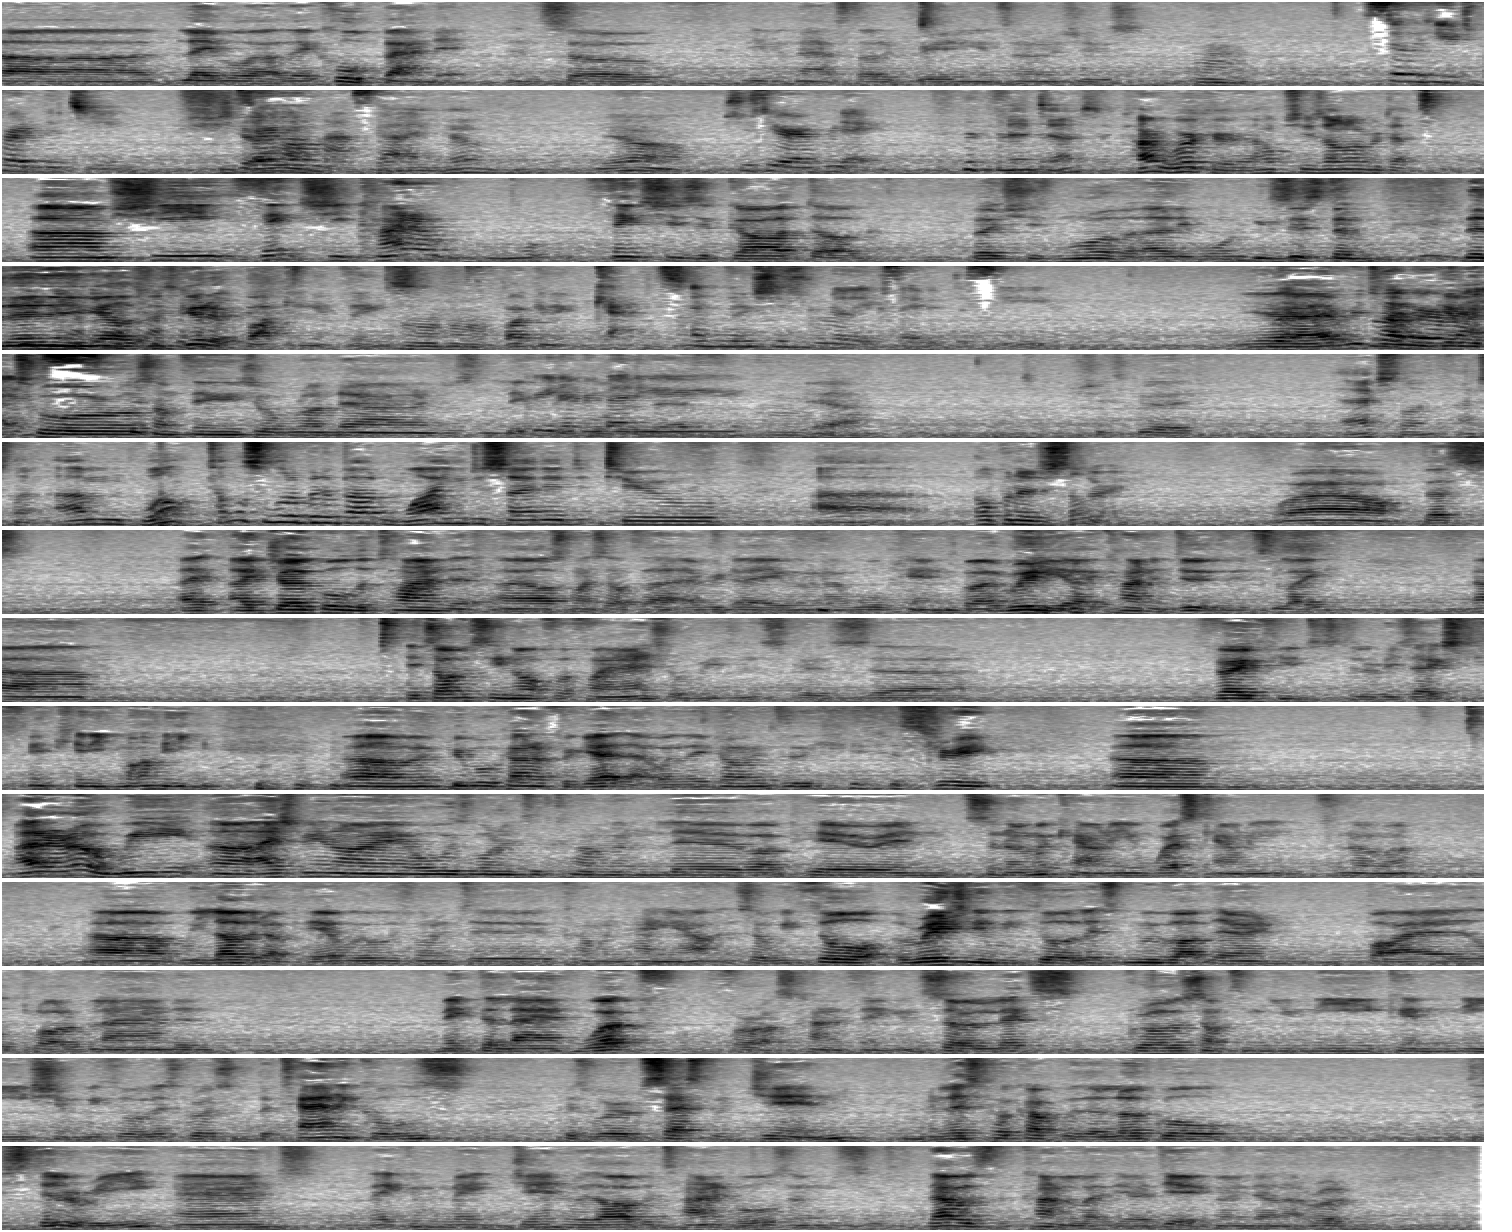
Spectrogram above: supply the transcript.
uh, label out there called Bandit, and so even that started creating its own issues. Mm. Still a huge part of the team. She's our little mascot. Yeah, Yeah. She's here every day. fantastic. Hard worker. I hope she's on overtime. Um, she thinks she kind of w- thinks she's a guard dog, but she's more of an early warning system than anything else. She's good at barking at things, Mhm. barking at cats. And then things. she's really excited to see yeah. whoever- Every time we give arrives. a tour or something, she'll run down and just lick greet people to death. everybody. Yeah, she's good. Excellent, excellent. Um, well, tell us a little bit about why you decided to uh, open a distillery. Wow, that's. I, I joke all the time that I ask myself that every day when I walk in, but really I kind of do. It's like, um, it's obviously not for financial reasons because uh, very few distilleries actually make any money, um, and people kind of forget that when they come into the industry. Um, I don't know. We uh, Ashby and I always wanted to come and live up here in Sonoma County, in West County, Sonoma. Uh, we love it up here. We always wanted to come and hang out, and so we thought originally we thought let's move up there and buy a little plot of land and make the land work f- for us, kind of thing. And so let's grow something unique and niche, and we thought let's grow some botanicals because we're obsessed with gin, and let's hook up with a local distillery and they can make gin with our botanicals, and that was kind of like the idea going down that road.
